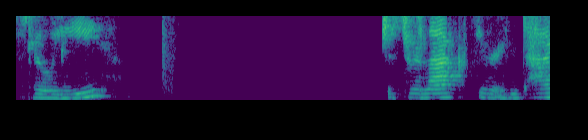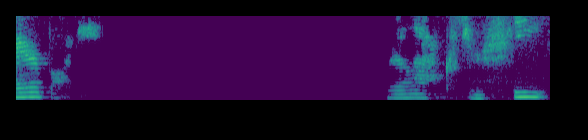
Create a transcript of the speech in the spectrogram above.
Slowly, just relax your entire body. Relax your feet.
